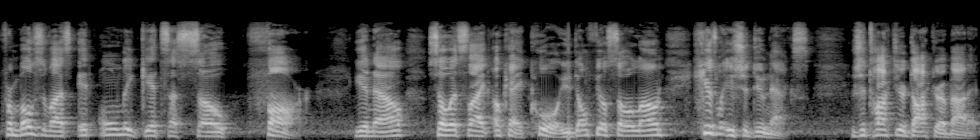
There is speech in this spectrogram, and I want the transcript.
for most of us, it only gets us so far, you know? So it's like, okay, cool, you don't feel so alone. Here's what you should do next. You should talk to your doctor about it.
